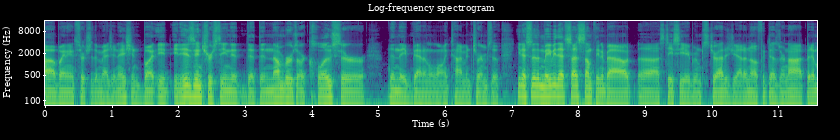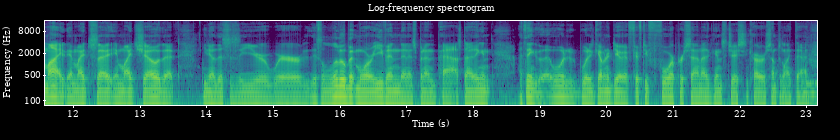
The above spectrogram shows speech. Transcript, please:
uh, by any stretch of the imagination. But it, it is interesting that, that the numbers are closer than they've been in a long time in terms of you know. So that maybe that says something about uh, Stacey Abrams' strategy. I don't know if it does or not, but it might. It might say it might show that you know this is a year where it's a little bit more even than it's been in the past. I think. In, I think uh, what, what did Governor Deal get? Fifty four percent against Jason Carter or something like that, mm-hmm.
